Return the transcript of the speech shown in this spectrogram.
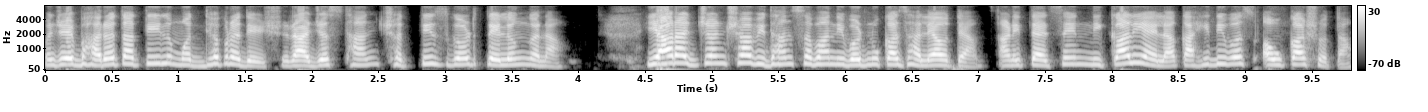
म्हणजे भारतातील मध्य प्रदेश राजस्थान छत्तीसगड तेलंगणा या राज्यांच्या विधानसभा निवडणुका झाल्या होत्या आणि त्याचे निकाल यायला काही दिवस अवकाश होता.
